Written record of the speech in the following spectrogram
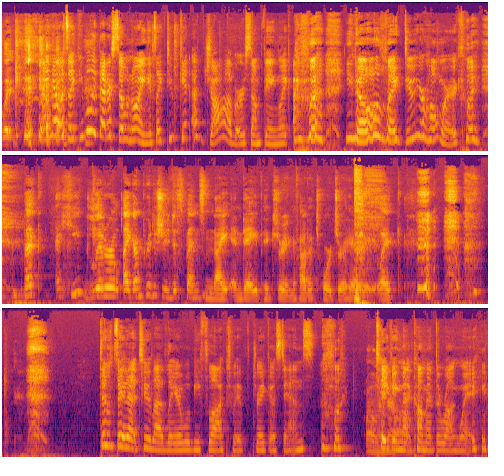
Like I know it's like people like that are so annoying. It's like, dude, get a job or something. Like, you know, like do your homework. Like, Like he literally, like I'm pretty sure he just spends night and day picturing of how to torture Harry. like, don't say that too loudly, or we'll be flocked with Draco stans. oh, taking no. that comment the wrong way.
